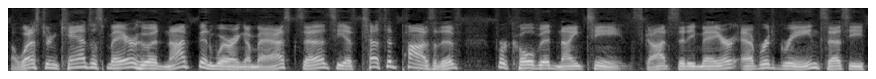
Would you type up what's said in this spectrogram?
A western Kansas mayor who had not been wearing a mask says he has tested positive for COVID 19. Scott City Mayor Everett Green says he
